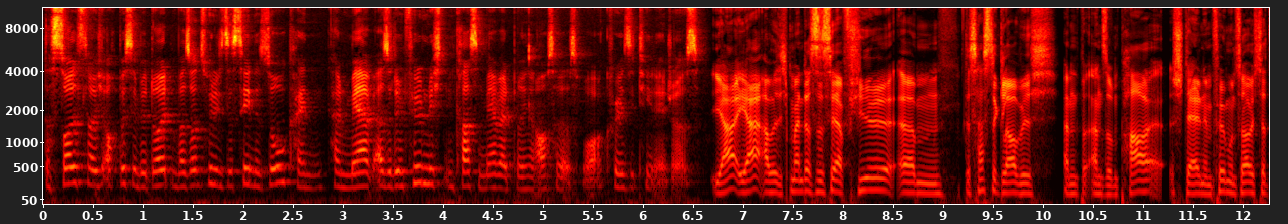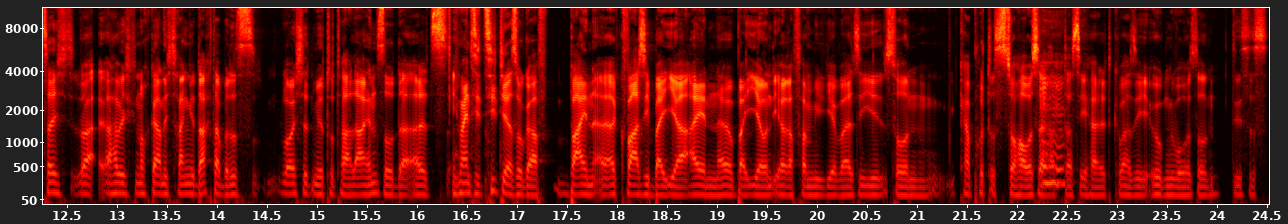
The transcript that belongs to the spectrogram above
das soll es, glaube ich, auch ein bisschen bedeuten, weil sonst würde diese Szene so kein, kein Mehrwert, also dem Film nicht einen krassen Mehrwert bringen, außer das, wow, crazy Teenagers. Ja, ja, aber ich meine, das ist ja viel, ähm, das hast du, glaube ich, an, an so ein paar Stellen im Film und so habe ich tatsächlich, habe ich noch gar nicht dran gedacht, aber das leuchtet mir total ein, so da als, ich meine, sie zieht ja sogar bei, äh, quasi bei ihr ein, ne, bei ihr und ihrer Familie, weil sie so ein kaputtes Zuhause hat, dass sie halt quasi irgendwo so dieses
